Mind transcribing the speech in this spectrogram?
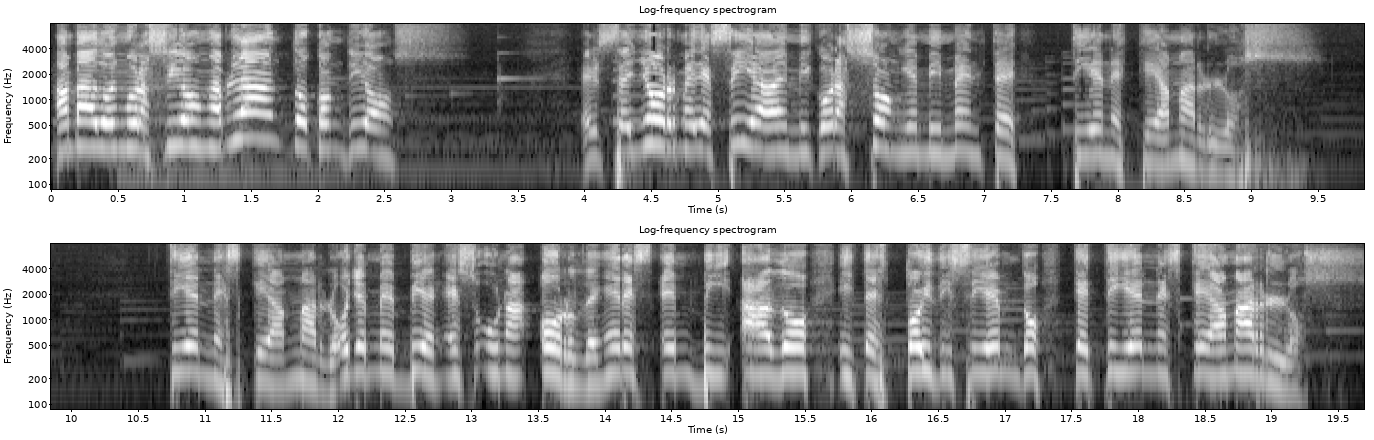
amado, en oración, hablando con Dios, el Señor me decía en mi corazón y en mi mente, tienes que amarlos. Tienes que amarlo. Óyeme bien, es una orden. Eres enviado y te estoy diciendo que tienes que amarlos.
